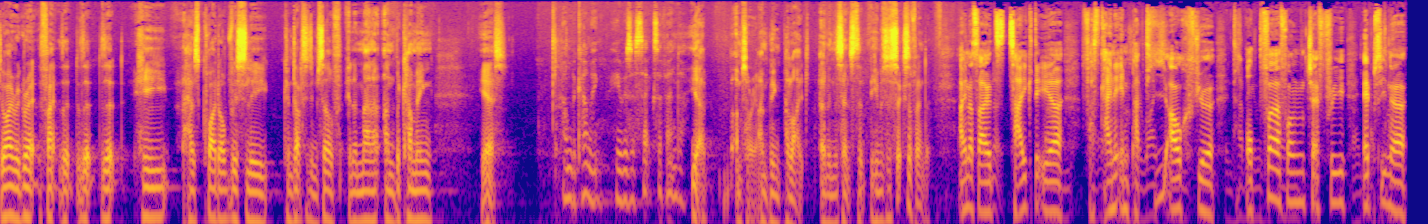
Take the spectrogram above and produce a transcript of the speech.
Do I regret the fact that, that, that he has quite obviously conducted himself in a manner unbecoming? Yes. Unbecoming. He was a sex offender. Yeah, I'm sorry, I'm being polite in the sense that he was a sex offender. Einerseits zeigte er fast keine Empathie auch für die Opfer von Jeffrey Epstein. Er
